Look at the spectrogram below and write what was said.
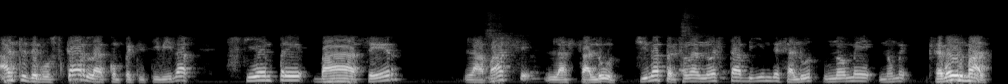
antes de buscar la competitividad, siempre va a ser la base, la salud. Si una persona no está bien de salud, no me, no me, se va a ir mal,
